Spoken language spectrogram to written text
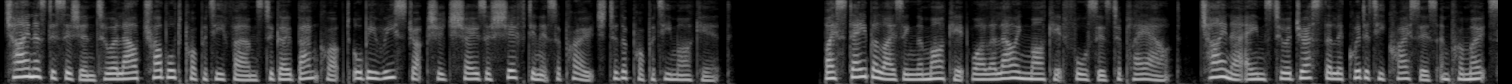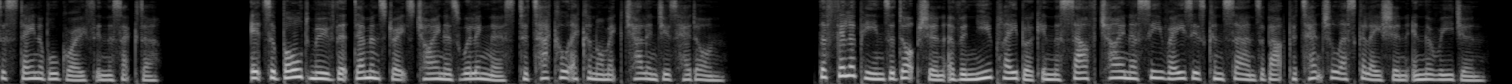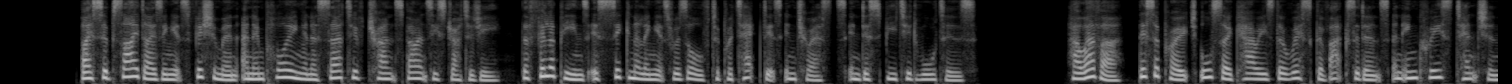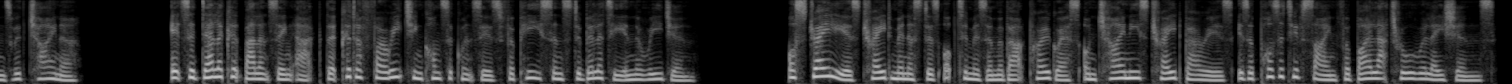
China's decision to allow troubled property firms to go bankrupt or be restructured shows a shift in its approach to the property market. By stabilizing the market while allowing market forces to play out, China aims to address the liquidity crisis and promote sustainable growth in the sector. It's a bold move that demonstrates China's willingness to tackle economic challenges head on. The Philippines' adoption of a new playbook in the South China Sea raises concerns about potential escalation in the region. By subsidizing its fishermen and employing an assertive transparency strategy, the Philippines is signaling its resolve to protect its interests in disputed waters. However, this approach also carries the risk of accidents and increased tensions with China. It's a delicate balancing act that could have far reaching consequences for peace and stability in the region. Australia's trade minister's optimism about progress on Chinese trade barriers is a positive sign for bilateral relations.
